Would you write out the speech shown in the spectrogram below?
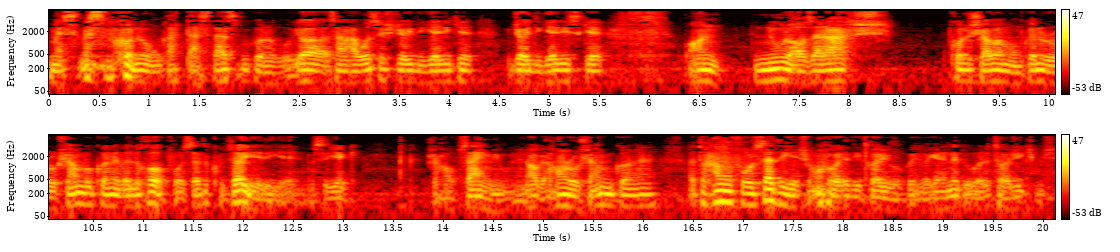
مس می‌کنه و اونقدر دست دست می‌کنه یا اصلا حواسش جای دیگری که جای دیگری است که آن نور آزرخش کل شب هم ممکنه روشن بکنه ولی خب فرصت کوتاهیه دیگه. مثل یک شهاب سنگ میمونه ناگهان روشن می‌کنه. و تو همون فرصتی که شما باید یه کاری بکنید وگرنه دوباره تاریک میشه.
